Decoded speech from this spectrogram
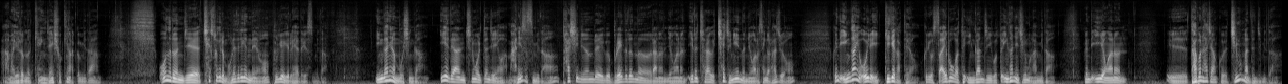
아마 여러분들 굉장히 쇼킹할 겁니다. 오늘은 이제 책 소개를 못 해드리겠네요. 불교 얘기를 해야 되겠습니다. 인간이란 무엇인가? 이에 대한 질문을 던진 영화가 많이 있었습니다. 82년도에 그 Blade Runner라는 영화는 이런 철학의 최전위에 있는 영화라 생각을 하죠. 그런데 인간이 오히려 기계 같아요. 그리고 사이보그가 더 인간적이고 또 인간이 질문을 합니다. 그런데 이 영화는 예, 답은 하지 않고 질문만 던집니다.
